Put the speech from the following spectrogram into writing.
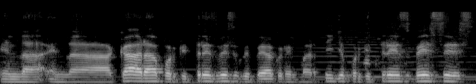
en la, en la cara, porque tres veces le pega con el martillo, porque tres veces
